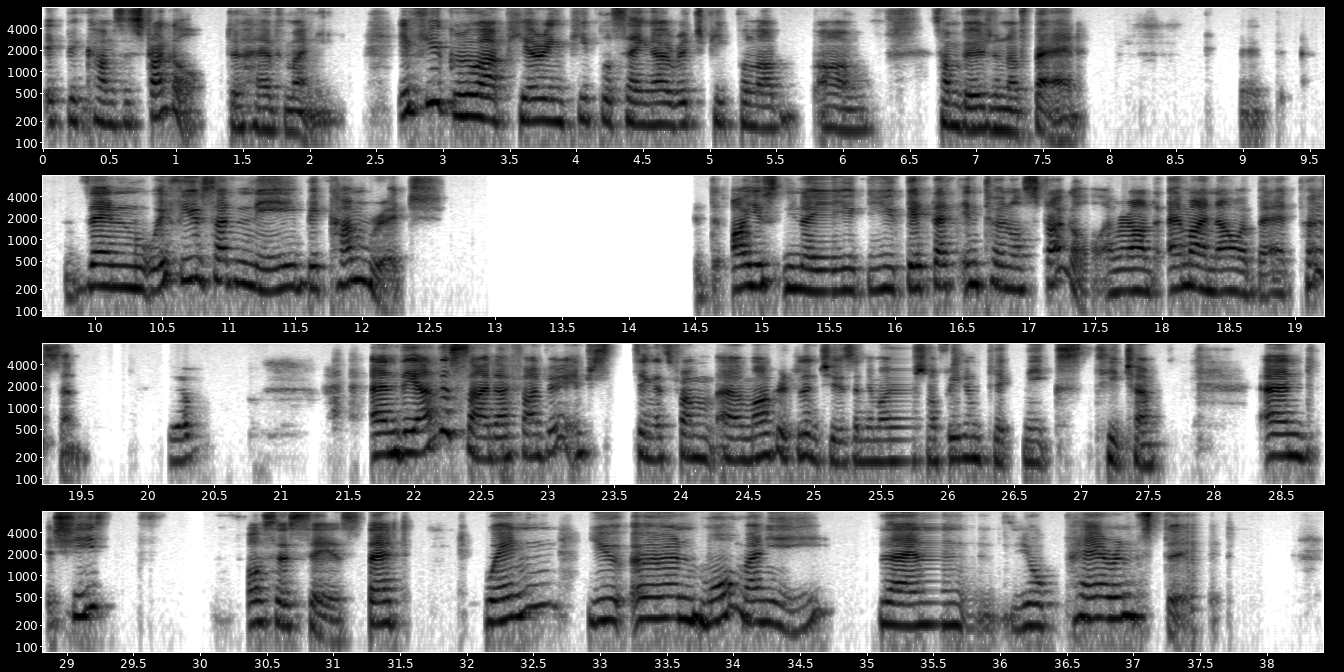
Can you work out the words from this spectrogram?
it becomes a struggle to have money. If you grew up hearing people saying, "Oh, rich people are, are some version of bad, then if you suddenly become rich, are you, you know, you, you get that internal struggle around, am I now a bad person? Yep. And the other side I find very interesting is from uh, Margaret Lynch, who's an emotional freedom techniques teacher. And she also says that when you earn more money than your parents did,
